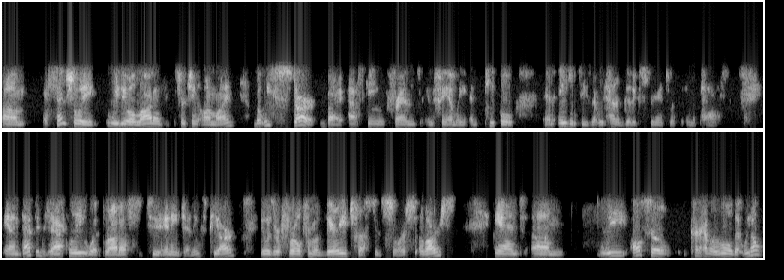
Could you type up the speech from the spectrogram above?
um, essentially, we do a lot of searching online, but we start by asking friends and family and people and agencies that we've had a good experience with in the past. And that's exactly what brought us to Annie Jennings PR. It was a referral from a very trusted source of ours. And um, we also kind of have a rule that we don't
